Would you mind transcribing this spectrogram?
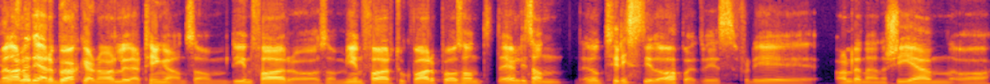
Men alle de her bøkene og alle de her tingene som din far og som min far tok vare på og sånt, det er litt sånn Det er noe trist i det òg, på et vis, fordi all den energien og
